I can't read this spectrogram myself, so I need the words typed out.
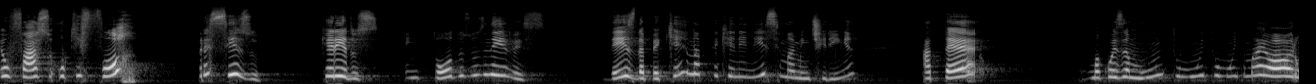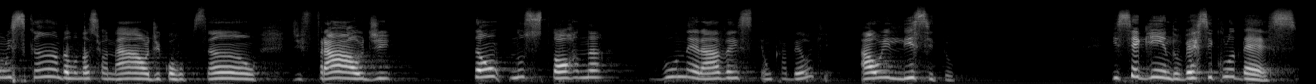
eu faço o que for preciso. Queridos, em todos os níveis. Desde a pequena, pequeniníssima mentirinha até uma coisa muito, muito, muito maior, um escândalo nacional de corrupção, de fraude. Então, nos torna vulneráveis, tem um cabelo aqui, ao ilícito. E seguindo, versículo 10.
